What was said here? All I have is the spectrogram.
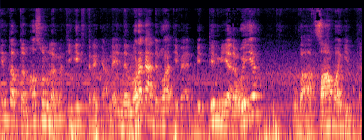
انت بتنقصهم لما تيجي تتراجع. لأن المراجعة دلوقتي بقت بتتم يدوية وبقت صعبة جدا.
